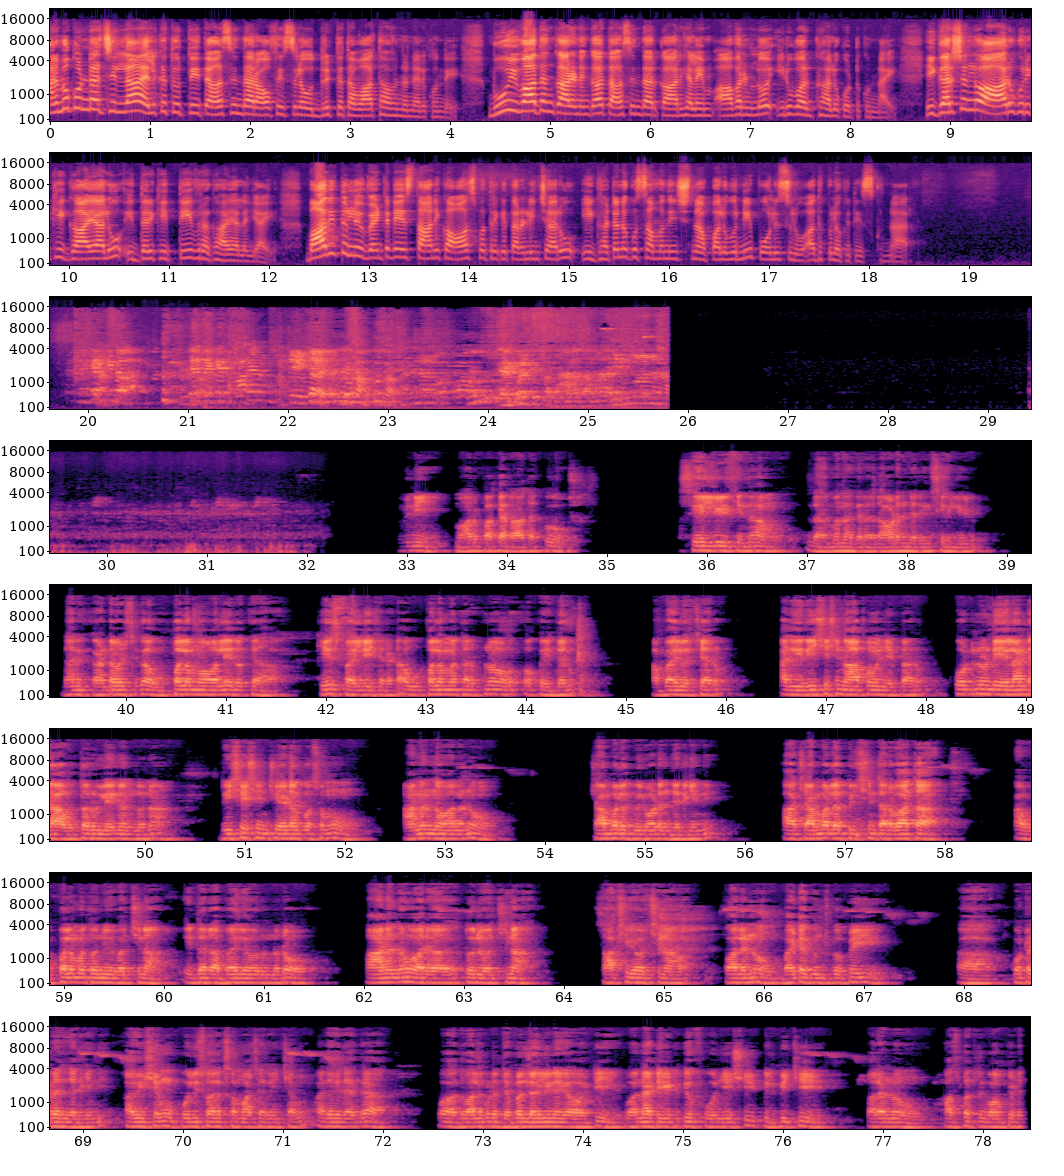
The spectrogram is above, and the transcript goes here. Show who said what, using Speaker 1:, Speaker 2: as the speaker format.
Speaker 1: హనుమకొండ జిల్లా ఎలకతుర్తి తహసీల్దార్ ఆఫీసులో ఉద్రిక్తత వాతావరణం నెలకొంది. భూ వివాదం కారణంగా తహసీల్దార్ కార్యాలయం ఆవరణలో ఇరు వర్గాలు కొట్టుకున్నాయి. ఈ ఘర్షణలో ఆరుగురికి గాయాలు ఇద్దరికి తీవ్ర గాయాలయ్యాయి. బాధితుల్ని వెంటనే స్థానిక ఆసుపత్రికి తరలించారు. ఈ ఘటనకు సంబంధించిన పలువురిని పోలీసులు అదుపులోకి తీసుకున్నారు.
Speaker 2: విని మారుపాక రాధకు సేల్ లీడ్ కింద ధర్మ మన దగ్గర రావడం జరిగింది సేల్ లీడ్ దానికి కాంట్రవర్సీగా ఉప్పలమ్మ వాళ్ళు ఏదో ఒక కేసు ఫైల్ చేశారట. ఆ ఉప్పలమ్మ తరపున ఒక ఇద్దరు అబ్బాయిలు వచ్చారు. అది రిజిస్ట్రేషన్ ఆపమని చెప్పారు. కోర్టు నుండి ఎలాంటి ఆ ఉత్తర్వులు లేనందున రిజిస్ట్రేషన్ చేయడం కోసము ఆనందం వాళ్ళను ఛాంబర్లకు పిలవడం జరిగింది. ఆ ఛాంబర్లో పిలిచిన తర్వాత ఆ ఉప్పలమ్మతో వచ్చిన ఇద్దరు అబ్బాయిలు ఎవరున్నారో ఆనందం వారితో వచ్చిన సాక్షిగా వచ్చిన వాళ్ళను బయట గుంజుకుపోయి కొట్టడం జరిగింది. ఆ విషయం పోలీసు వాళ్ళకి సమాచారం ఇచ్చాము. అదేవిధంగా వాళ్ళు కూడా దెబ్బలు తగిలినాయి కాబట్టి వన్ నాట్ ఎయిట్కి ఫోన్ చేసి పిలిపించి వాళ్ళను ఆసుపత్రికి పంపించడం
